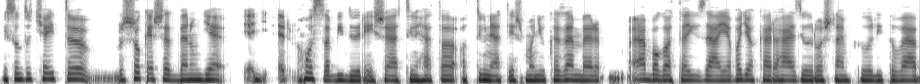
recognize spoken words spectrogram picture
Viszont, hogyha itt sok esetben ugye egy hosszabb időre is eltűnhet a, a tünet, és mondjuk az ember elbagatelizálja, vagy akár a házi orvos nem küldi tovább,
